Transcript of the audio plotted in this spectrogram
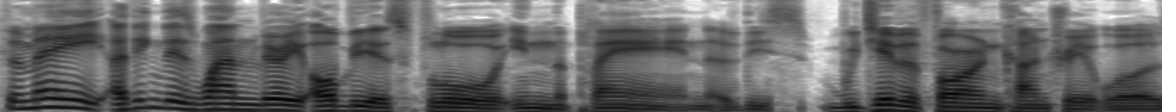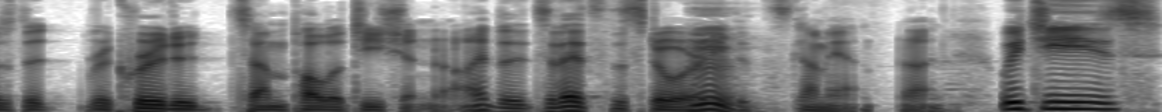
For me, I think there's one very obvious flaw in the plan of this, whichever foreign country it was that recruited some politician, right? So that's the story hmm. that's come out, right? Which is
